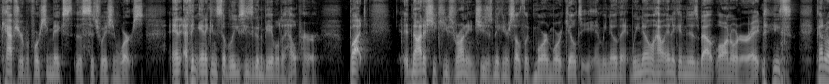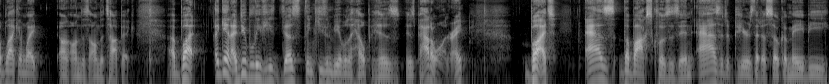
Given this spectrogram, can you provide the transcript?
capture before she makes the situation worse. And I think Anakin still believes he's going to be able to help her, but Not if she keeps running. She's just making herself look more and more guilty. And we know that we know how Anakin is about law and order, right? He's kind of a black and white on, on this on the topic. Uh, but again, I do believe he does think he's going to be able to help his his Padawan, right? But as the box closes in, as it appears that Ahsoka may be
